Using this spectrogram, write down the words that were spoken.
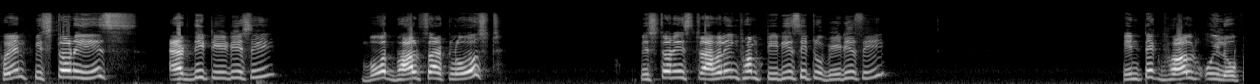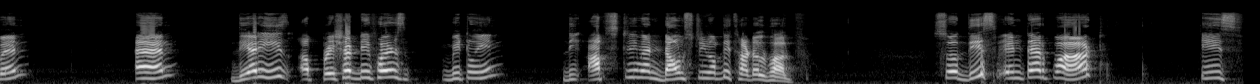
when piston is at the TDC both valves are closed, piston is travelling from TDC to BDC, intake valve will open and there is a pressure difference between the upstream and downstream of the throttle valve. So, this entire part is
